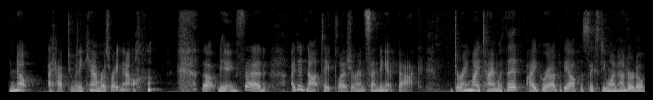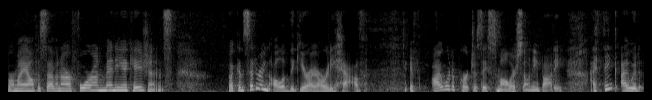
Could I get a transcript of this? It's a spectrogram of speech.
No, I have too many cameras right now. that being said, I did not take pleasure in sending it back. During my time with it, I grabbed the Alpha 6100 over my Alpha 7R4 on many occasions. But considering all of the gear I already have, if I were to purchase a smaller Sony body, I think I would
